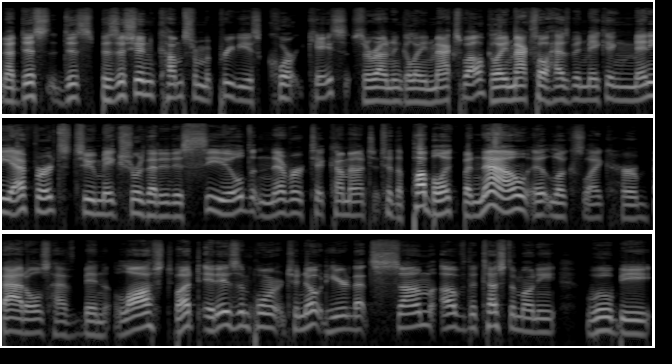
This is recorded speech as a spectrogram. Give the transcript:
Now, this disposition comes from a previous court case surrounding Ghislaine Maxwell. Ghislaine Maxwell has been making many efforts to make sure that it is sealed, never to come out to the public, but now it looks like her battles have been lost. But it is important to note here that some of the testimony will be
